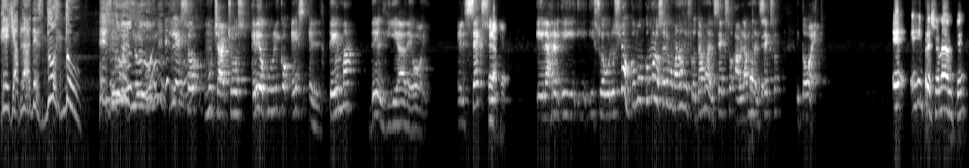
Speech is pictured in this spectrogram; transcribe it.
ella hablar desnudo. ¿Desnudo? Y eso, muchachos, querido público, es el tema del día de hoy. El sexo y, la, y, su evolución. ¿Cómo, ¿Cómo los seres humanos disfrutamos del sexo, hablamos del sexo y todo esto? Es, es impresionante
